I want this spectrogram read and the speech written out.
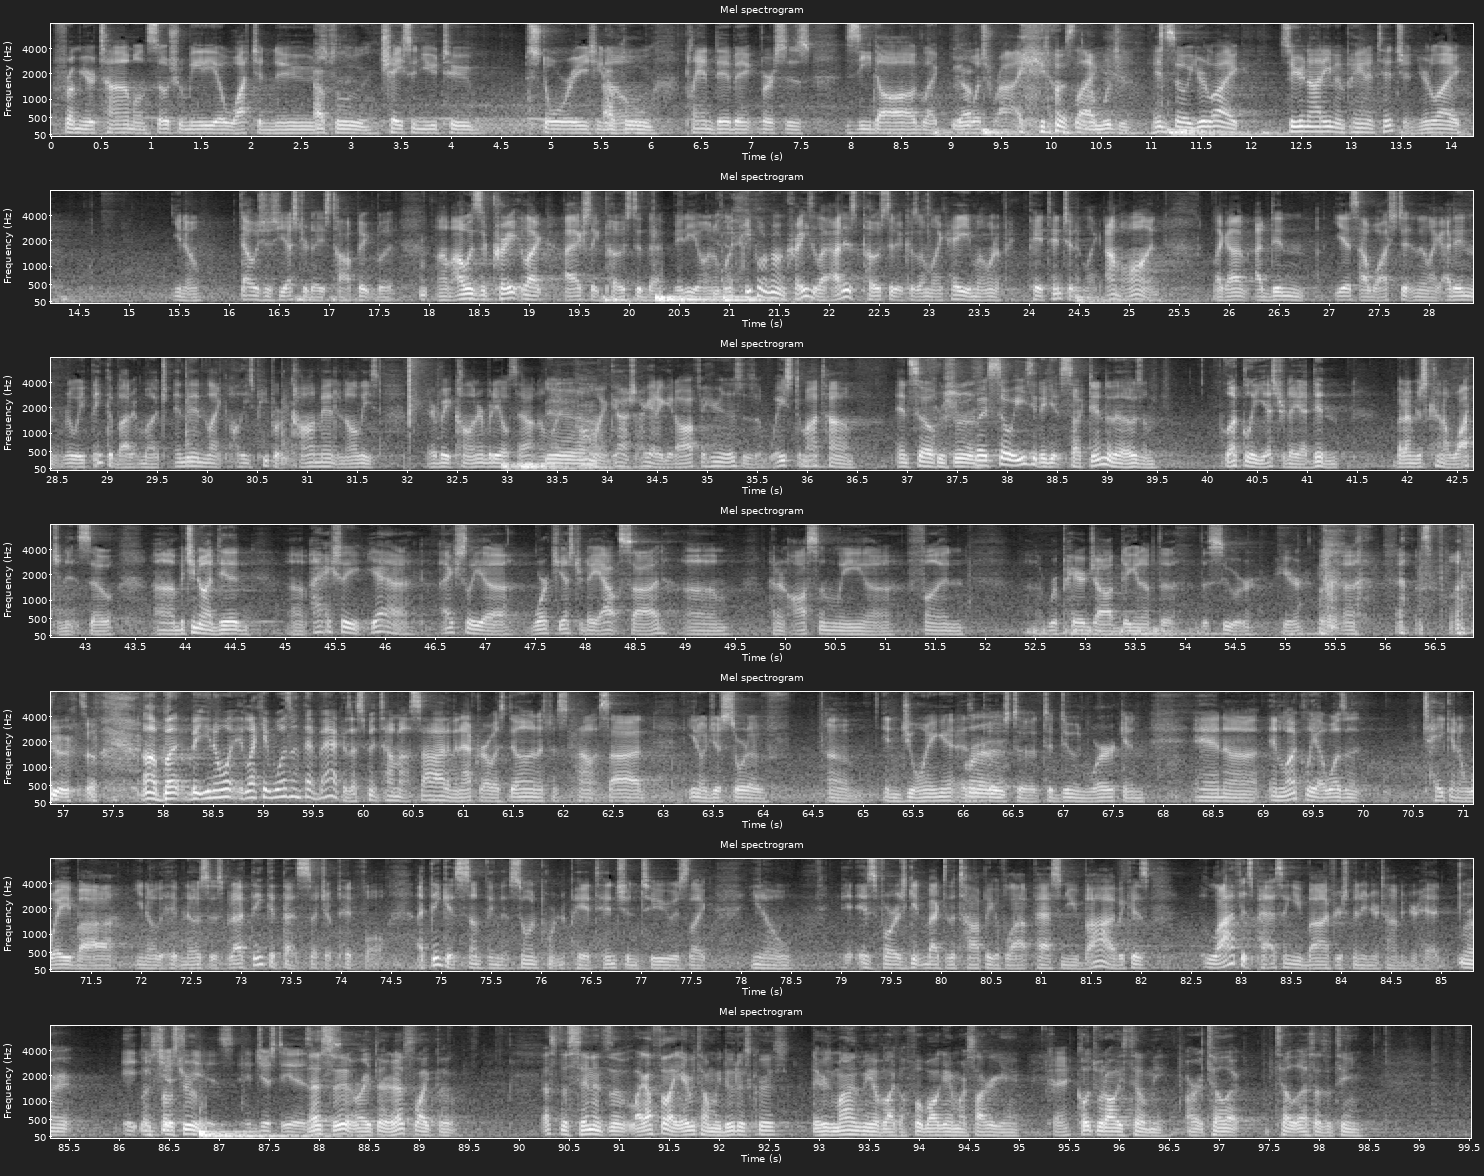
from your time on social media, watching news, Absolutely. chasing YouTube stories. You know, Absolutely. Plandemic versus ZDogg. Like Yep. what's right? You know, it's like I'm with you. and so you're like, so you're not even paying attention. You're like, you know, that was just yesterday's topic, but um, I was a crazy. Like, I actually posted that video, and I'm like, people are going crazy. Like, I just posted it because I'm like, hey, you might want to pay, attention, and like, I'm on. Like, I, I didn't. Yes, I watched it, and then like, I didn't really think about it much, and then like, all these people are commenting, all these, everybody calling everybody else out, and I'm like, oh my gosh, I got to get off of here. This is a waste of my time. And so, For sure. but it's so easy to get sucked into those, and luckily yesterday I didn't, but I'm just kind of watching it. So, um, but you know, I did. Um, I actually, yeah, I actually uh, worked yesterday outside. Um, had an awesomely uh, fun uh, repair job digging up the, the sewer here. But, uh, that was fun. Yeah. So, uh, but but you know what? Like it wasn't that bad because I spent time outside, and then after I was done, I spent some time outside. You know, just sort of um, enjoying it as Right. opposed to, to doing work and and uh, and luckily I wasn't taken away by you know the hypnosis but i think that that's such a pitfall i think it's something that's so important to pay attention to is like you know as far as getting back to the topic of life passing you by because life is passing you by if you're spending your time in your head Right. it, it That's so just true. is it just is That's it right there. That's like the that's the sentence of like I feel like every time we do this, Chris, it reminds me of like a football game or a soccer game. Okay. Coach would always tell me or tell tell us as a team.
